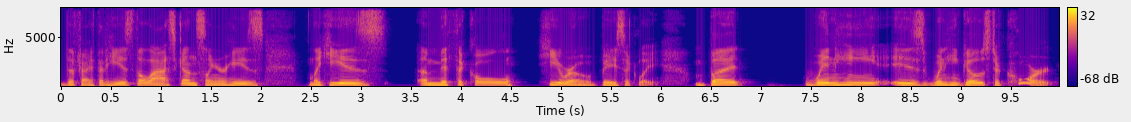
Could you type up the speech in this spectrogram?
the fact that he is the last gunslinger. He's like he is a mythical hero basically. But when he is when he goes to Cort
